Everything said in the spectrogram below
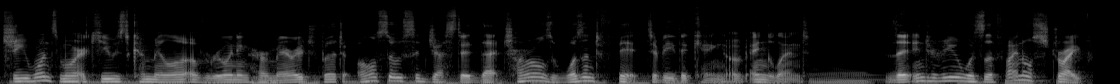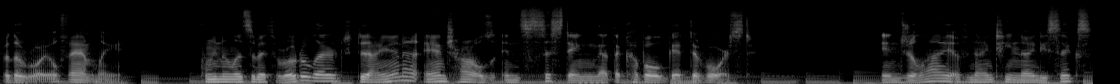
She once more accused Camilla of ruining her marriage, but also suggested that Charles wasn't fit to be the King of England. The interview was the final strike for the royal family. Queen Elizabeth wrote a letter to Diana and Charles insisting that the couple get divorced. In July of 1996,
